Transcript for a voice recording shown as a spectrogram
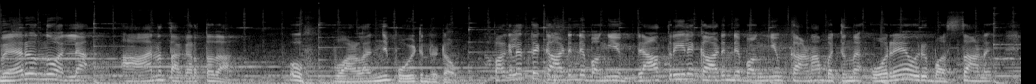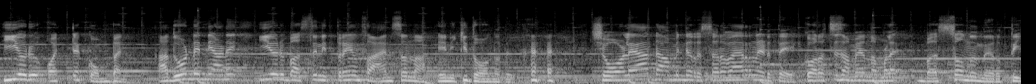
വേറെ ഒന്നുമല്ല ആന തകർത്തതാ. ഓ വളഞ്ഞു പോയിട്ടുണ്ട് കേട്ടോ പകലത്തെ കാടിന്റെ ഭംഗിയും രാത്രിയിലെ കാടിന്റെ ഭംഗിയും കാണാൻ പറ്റുന്ന ഒരേ ഒരു ബസ്സാണ് ഈ ഒരു ഒറ്റ കൊമ്പൻ. അതുകൊണ്ട് തന്നെയാണ് ഈ ഒരു ബസ്സിന് ഇത്രയും ഫാൻസ് എന്നാണ് എനിക്ക് തോന്നുന്നത്. ഷോളയാർ ഡാമിന്റെ റിസർവയറിനടുത്തെ കുറച്ച് സമയം നമ്മൾ ബസ്സൊന്ന് നിർത്തി.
